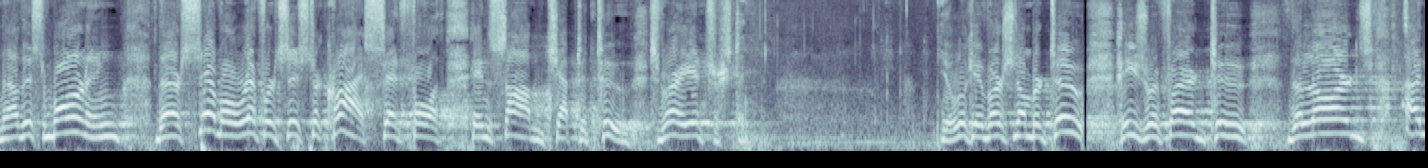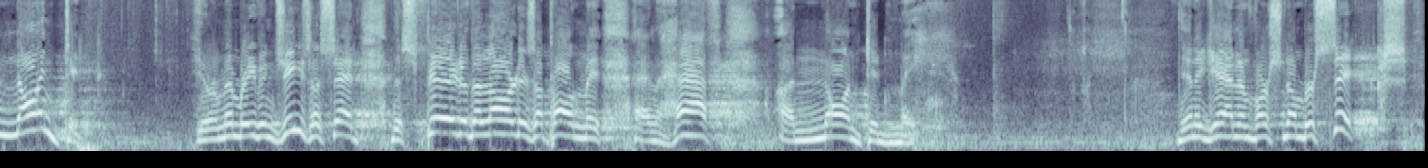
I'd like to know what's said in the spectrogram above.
Now, this morning, there are several references to Christ set forth in Psalm chapter 2. It's very interesting. You look at verse number 2, he's referred to the Lord's anointed. You remember, even Jesus said, The Spirit of the Lord is upon me and hath anointed me. Then again in verse number 6,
